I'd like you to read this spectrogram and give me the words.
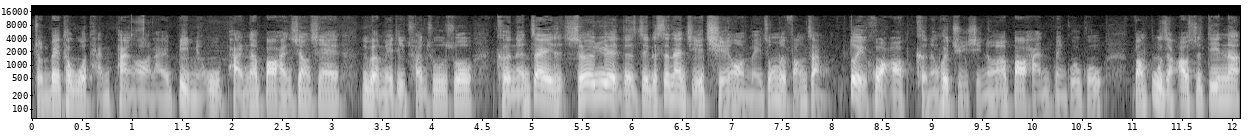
准备透过谈判啊，来避免误判。那包含像现在日本媒体传出说，可能在十二月的这个圣诞节前哦，美中的防长。对话啊，可能会举行哦，包含美国国防部长奥斯汀那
